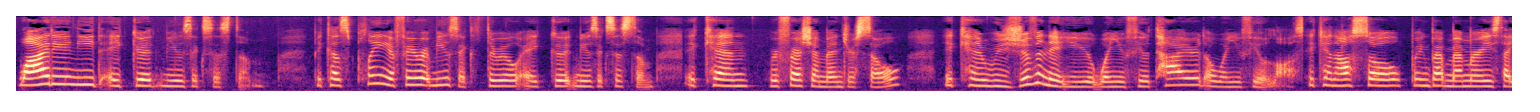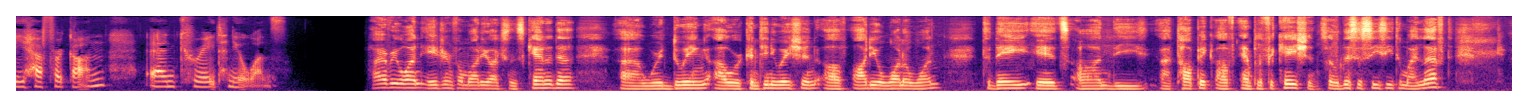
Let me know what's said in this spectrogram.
Why do you need a good music system? Because playing your favorite music through a good music system, it can refresh and mend your soul. It can rejuvenate you when you feel tired or when you feel lost. It can also bring back memories that you have forgotten and create new ones. Hi everyone, Adrian from Audio Excellence Canada. Uh, we're doing our continuation of Audio 101. Today it's on the uh, topic of amplification. So this is Ceci to my left.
